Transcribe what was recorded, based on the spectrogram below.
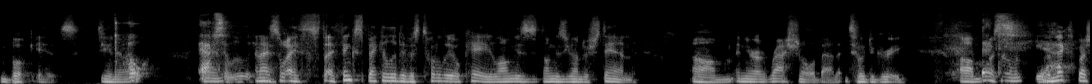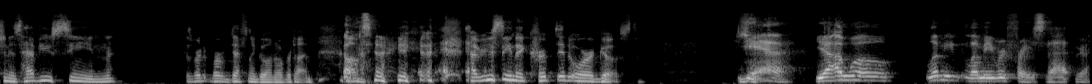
book is? Do you know? oh absolutely And I so I I think speculative is totally okay, long as long as you understand, um, and you're rational about it to a degree. Um, so yeah. The next question is: Have you seen? Because we're we're definitely going over time. Oh. Um, have you seen a cryptid or a ghost? Yeah, yeah. Well, let me let me rephrase that. Okay.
